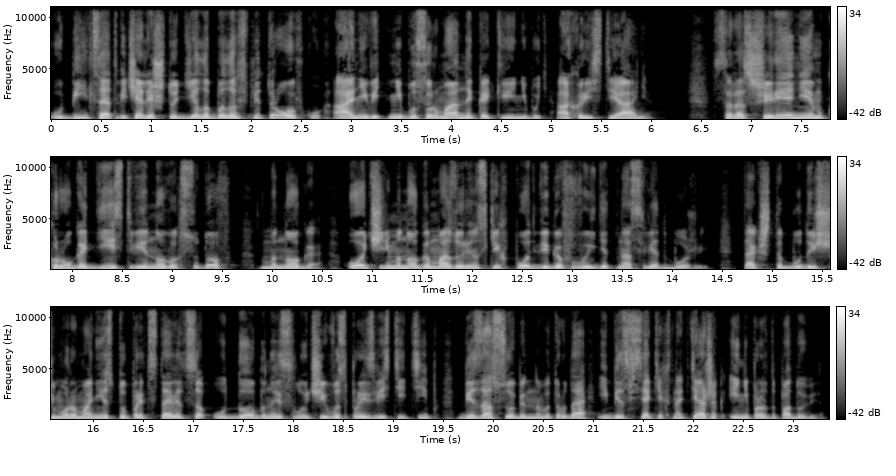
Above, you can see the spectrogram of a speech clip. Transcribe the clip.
убийцы отвечали, что дело было в Петровку, а они ведь не бусурманы какие-нибудь, а христиане. С расширением круга действий новых судов много, очень много мазуринских подвигов выйдет на свет Божий. Так что будущему романисту представится удобный случай воспроизвести тип без особенного труда и без всяких натяжек и неправдоподобия.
